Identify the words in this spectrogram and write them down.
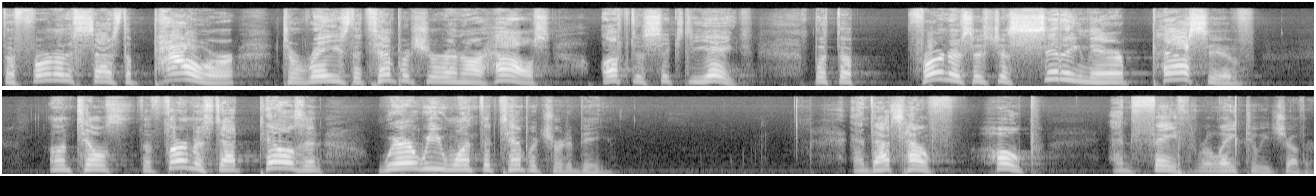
The furnace has the power to raise the temperature in our house up to 68. But the furnace is just sitting there passive until the thermostat tells it where we want the temperature to be. And that's how hope and faith relate to each other.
